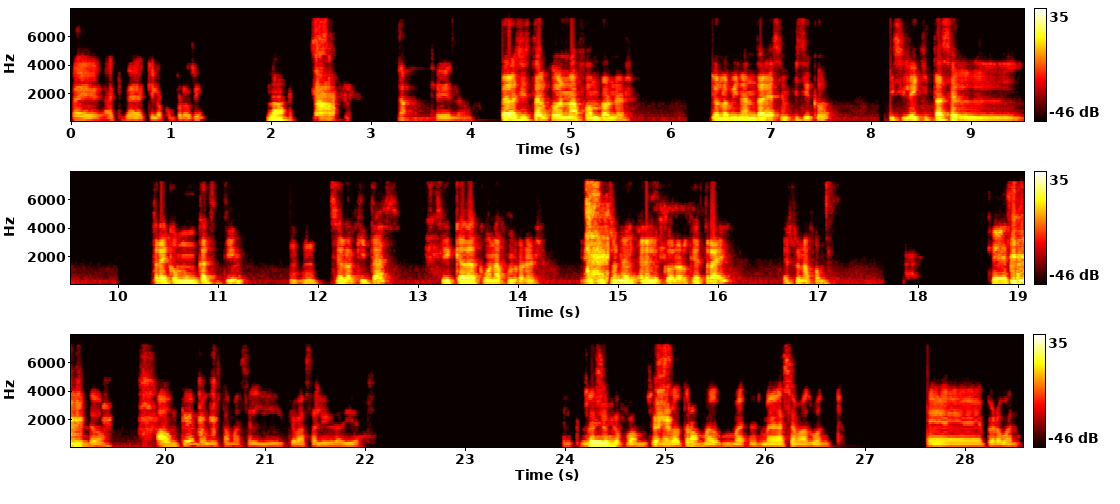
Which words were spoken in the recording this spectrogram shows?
Nadie- aquí nadie aquí lo compró, ¿sí? No. No, No. Sí, no. Pero sí está con una foam runner. Yo lo vi en Andares en físico. Y si le quitas el. Trae como un calcetín. Ujú. Se lo quitas. Sí queda con una foam runner. Incluso en el, en el color que trae. Es una foam. Sí, está lindo. Aunque me gusta más el que va a salir de Adidas. El que no es Sí. el que fue en el otro, me, me- me hace más bonito. Eh, pero bueno,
